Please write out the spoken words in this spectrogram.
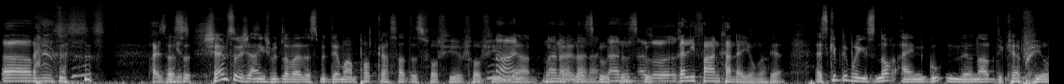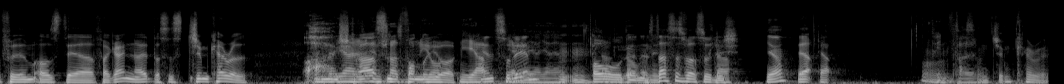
Ähm, weiß Das, nicht. schämst du dich eigentlich mittlerweile, dass mit dem man einen Podcast hattest vor, viel, vor vielen nein, Jahren? nein, Okay, nein, das nein, ist gut, nein, das ist gut. Also Rallye fahren kann der Junge. Ja. Es gibt übrigens noch einen guten Leonardo DiCaprio-Film aus der Vergangenheit. Das ist Jim Carroll. Oh, in den ja, Straßen von New York. Ja. Kennst du ja, den? Ja, ja, ja. Mhm. Oh, Dennis, nicht. das ist was für Klar. dich. Ja? Ja. Ja. Auf jeden Fall. Und Jim Carroll.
